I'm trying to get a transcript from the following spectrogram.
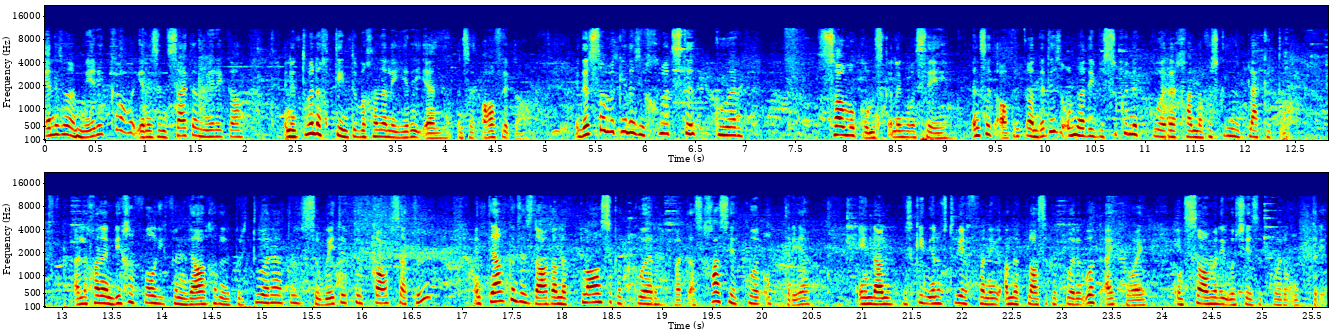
Een is in Amerika, een is in Suid-Amerika en in 2010 toe begin hulle hierdie een in Suid-Afrika. En dit staan bekend as die grootste koor samekoms kan ek maar sê in Suid-Afrika. En dit is omdat die besoekende kore gaan na verskillende plekke toe. Hulle gaan in die geval hier vanjaar gaan hulle Pretoria toe, Soweto toe, Kaapstad toe. En telkens is daar dan 'n plaaslike koor wat as gasheer koor optree en dan miskien een of twee van die ander plaaslike kore ook uitnooi en saam met die oorseese kore optree.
